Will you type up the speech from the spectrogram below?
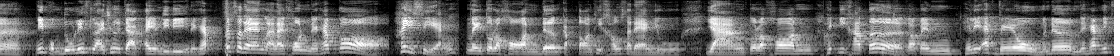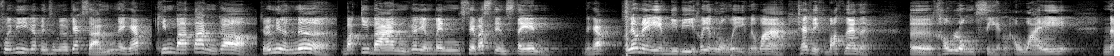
มา นี่ผมดู list รายชื่อจาก IMDb นะครับ นักแสดงหลายๆคนนะครับก็ให้เสียงในตัวละครเดิมกับตอนที่เขาแสดงอยู่ อย่างตัวละครเพ็กกี้คาร์เตอร์ก็เป็นเฮย์ลีย์แอตเวลล์เหมือนเดิมนะครับนิกเฟอร์รี่ก็เป็นซามูเอลแจ็กสันนะครับคลินต์บาร์ตันก็เจเรมี่เรนเนอร์บัคกี้บาร์นส์ก็ยังเป็นเซบาสเตียนสแตน นะครับแล้วใน IMDb เขายังลงไว้อีกนะว่าแชดวิกโบสแมนเนี่ยเออเขาลงเสียงเอาไว้ใน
